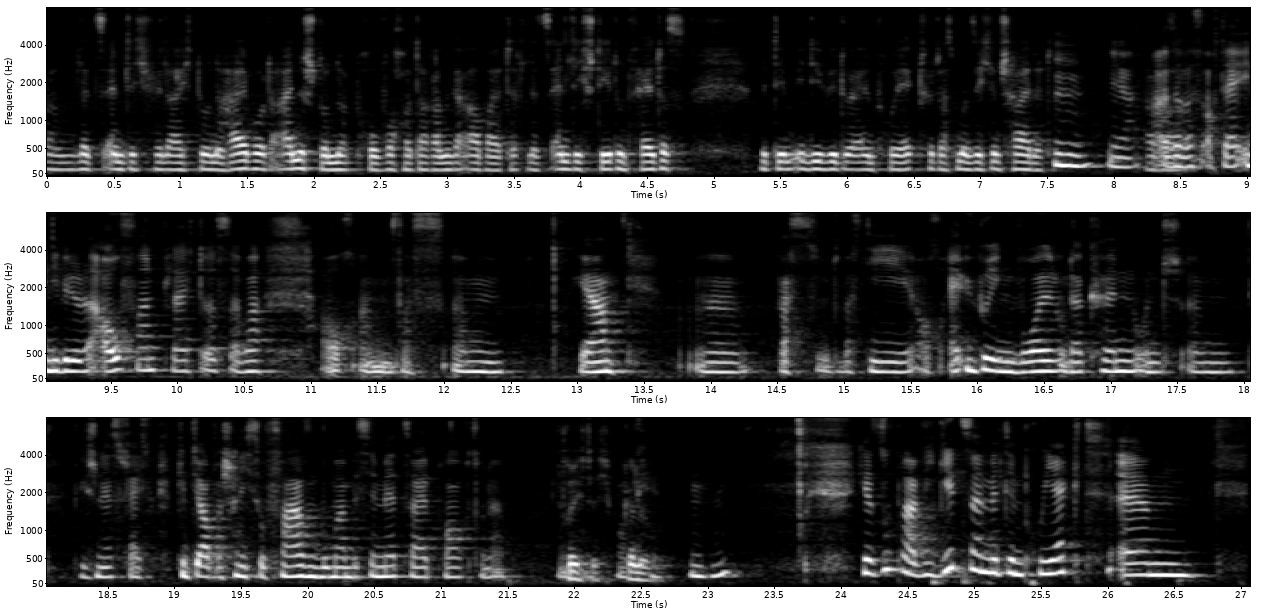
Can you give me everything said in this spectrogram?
ähm, letztendlich vielleicht nur eine halbe oder eine Stunde pro Woche daran gearbeitet. Letztendlich steht und fällt es mit dem individuellen Projekt, für das man sich entscheidet. Mhm, ja, aber also was auch der individuelle Aufwand vielleicht ist, aber auch ähm, was, ähm, ja, äh, was, was die auch erübrigen wollen oder können und ähm, wie schnell es vielleicht, gibt ja auch wahrscheinlich so Phasen, wo man ein bisschen mehr Zeit braucht, oder? Richtig, okay. genau. Mhm. Ja, super. Wie geht es denn mit dem Projekt? Ähm, äh,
